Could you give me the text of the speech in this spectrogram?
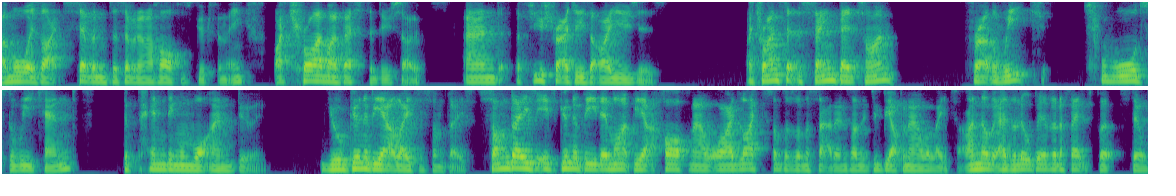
I'm always like seven to seven and a half is good for me. I try my best to do so. And a few strategies that I use is I try and set the same bedtime throughout the week towards the weekend depending on what I'm doing. You're going to be out later some days. Some days it's going to be, there might be at half an hour, or I'd like sometimes on a Saturday and Sunday to be up an hour later. I know it has a little bit of an effect, but still.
